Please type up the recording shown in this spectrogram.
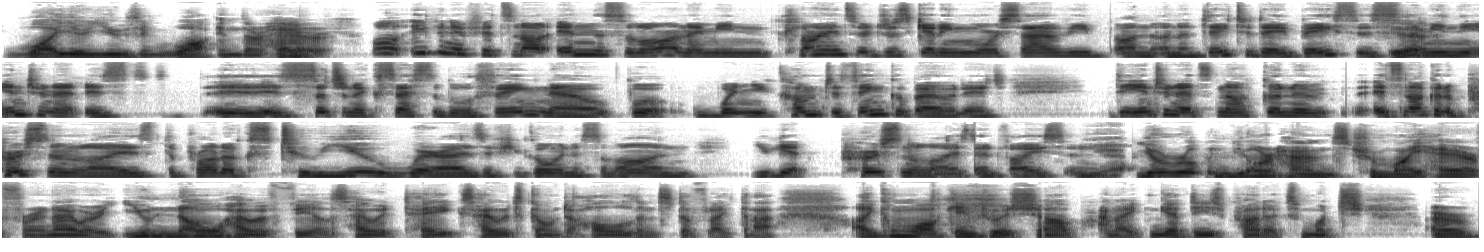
why you're using what in their hair. Well, even if it's not in the salon, I mean, clients are just getting more savvy on, on a day to day basis. Yeah. I mean, the internet is is such an accessible thing now, but when you come to think about it, the internet's not going to it's not going to personalize the products to you. Whereas if you go in a salon, you get personalized advice and Yeah. You're rubbing your hands through my hair for an hour. You know how it feels, how it takes, how it's going to hold and stuff like that. I can walk into a shop and I can get these products much or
